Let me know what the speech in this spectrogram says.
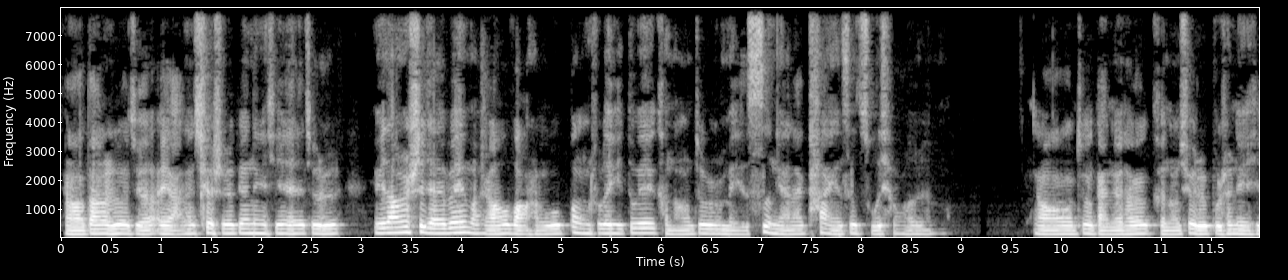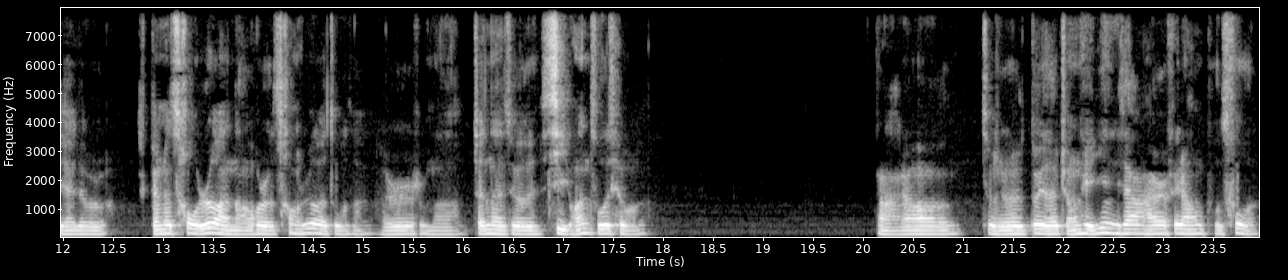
然后当时就觉得，哎呀，那确实跟那些就是因为当时世界杯嘛，然后网上不蹦出了一堆可能就是每四年来看一次足球的人。然后就感觉他可能确实不是那些就是跟着凑热闹或者蹭热度的，而是什么真的就喜欢足球的啊。然后就是对他整体印象还是非常不错。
